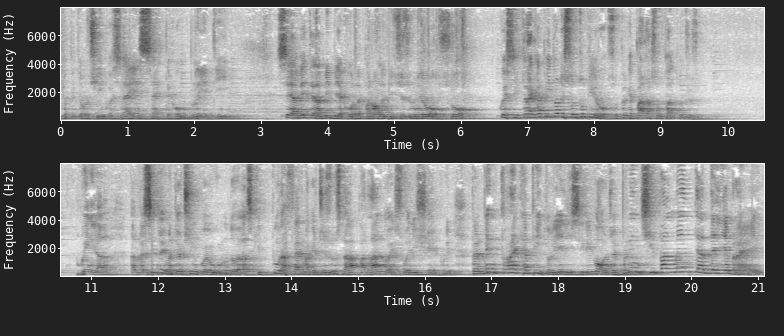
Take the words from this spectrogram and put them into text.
capitolo 5, 6 e 7 completi, se avete la Bibbia con le parole di Gesù in rosso, questi tre capitoli sono tutti in rosso perché parla soltanto Gesù. Quindi dal, dal versetto di Matteo 5.1, dove la scrittura afferma che Gesù stava parlando ai suoi discepoli, per ben tre capitoli egli si rivolge principalmente a degli ebrei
